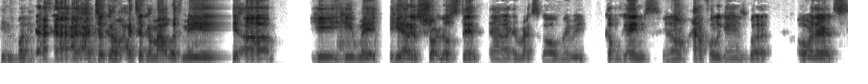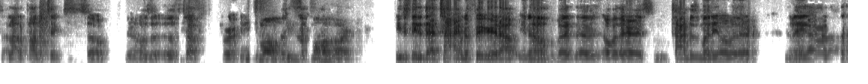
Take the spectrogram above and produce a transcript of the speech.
he was bucket. Yeah, I, I, took him. I took him out with me. Uh, he he made he had a short little stint uh, in Mexico, maybe a couple games. You know, handful of games, but over there it's a lot of politics. So you know, it was, a, it was tough for. He's small. He's a small guard. He just needed that time to figure it out, you know. But uh, over there, it's time is money. Over there, yeah. they ain't got a lot. Of,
